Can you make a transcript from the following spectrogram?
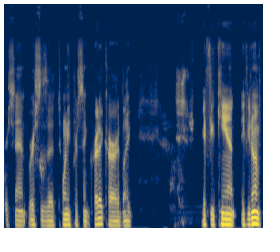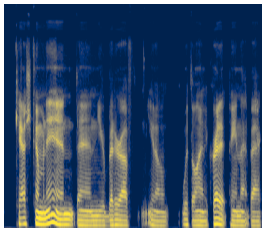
percent versus a twenty percent credit card. Like, if you can't, if you don't have cash coming in, then you're better off, you know, with a line of credit paying that back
